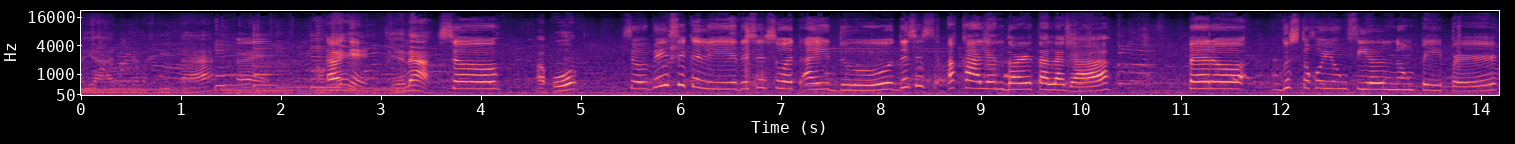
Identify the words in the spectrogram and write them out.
Ayan, hindi na nakita. Okay. Okay. Okay. Ayan na. So, Apo? So basically, this is what I do. This is a calendar talaga. Pero gusto ko yung feel nung paper.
